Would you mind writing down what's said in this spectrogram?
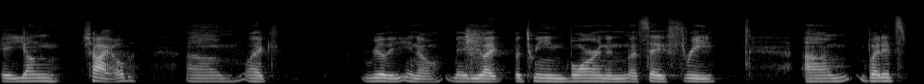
a young child, um, like really, you know, maybe like between born and let's say three. Um, but it's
